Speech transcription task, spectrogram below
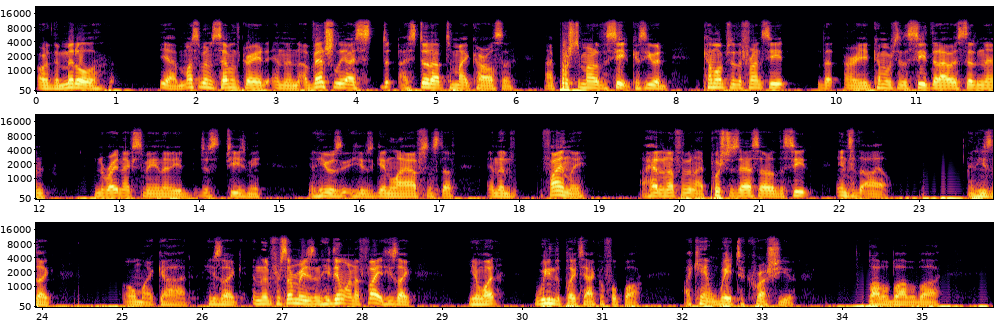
or the middle. Yeah, it must have been seventh grade, and then eventually I stood I stood up to Mike Carlson. I pushed him out of the seat because he would come up to the front seat that, or he'd come up to the seat that I was sitting in, right next to me, and then he'd just tease me, and he was he was getting laughs and stuff, and then finally, I had enough of it, and I pushed his ass out of the seat into the aisle, and he's like, "Oh my god," he's like, and then for some reason he didn't want to fight. He's like, "You know what? We need to play tackle football. I can't wait to crush you." Blah blah blah blah blah,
